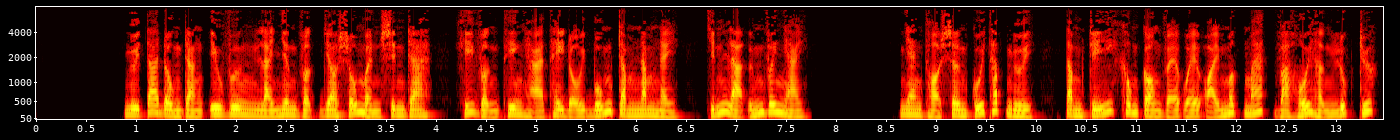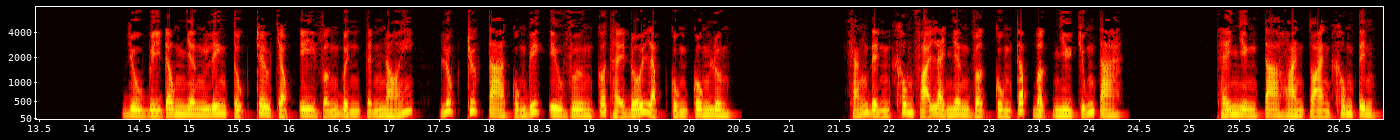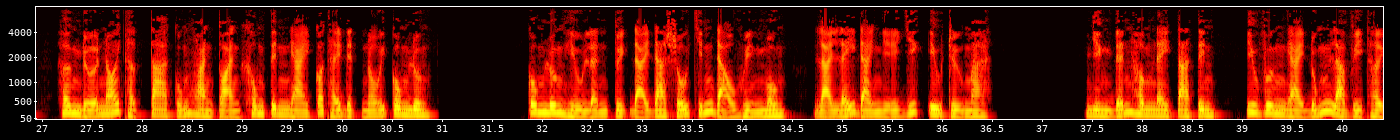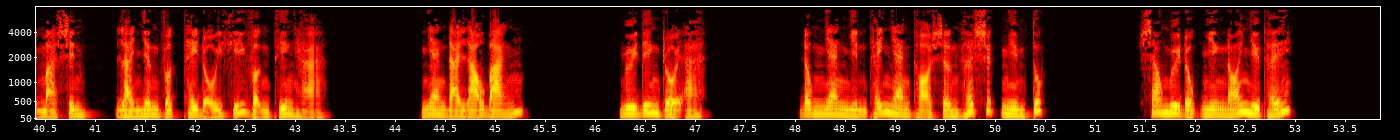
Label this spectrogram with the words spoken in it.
Người ta đồn rằng yêu vương là nhân vật do số mệnh sinh ra, khí vận thiên hạ thay đổi 400 năm này, chính là ứng với ngài. Nhan thọ sơn cúi thấp người, tâm trí không còn vẻ uể oải mất mát và hối hận lúc trước. Dù bị đông nhân liên tục trêu chọc y vẫn bình tĩnh nói, lúc trước ta cũng biết yêu vương có thể đối lập cùng côn luân. Khẳng định không phải là nhân vật cùng cấp bậc như chúng ta. Thế nhưng ta hoàn toàn không tin, hơn nữa nói thật ta cũng hoàn toàn không tin ngại có thể địch nổi côn luân. Côn luân hiệu lệnh tuyệt đại đa số chính đạo huyền môn, lại lấy đại nghĩa giết yêu trừ ma. Nhưng đến hôm nay ta tin, yêu vương ngài đúng là vì thời mà sinh, là nhân vật thay đổi khí vận thiên hạ. Nhan đại lão bản. Người điên rồi à? Đông Nhan nhìn thấy Nhan Thọ Sơn hết sức nghiêm túc. Sao ngươi đột nhiên nói như thế?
